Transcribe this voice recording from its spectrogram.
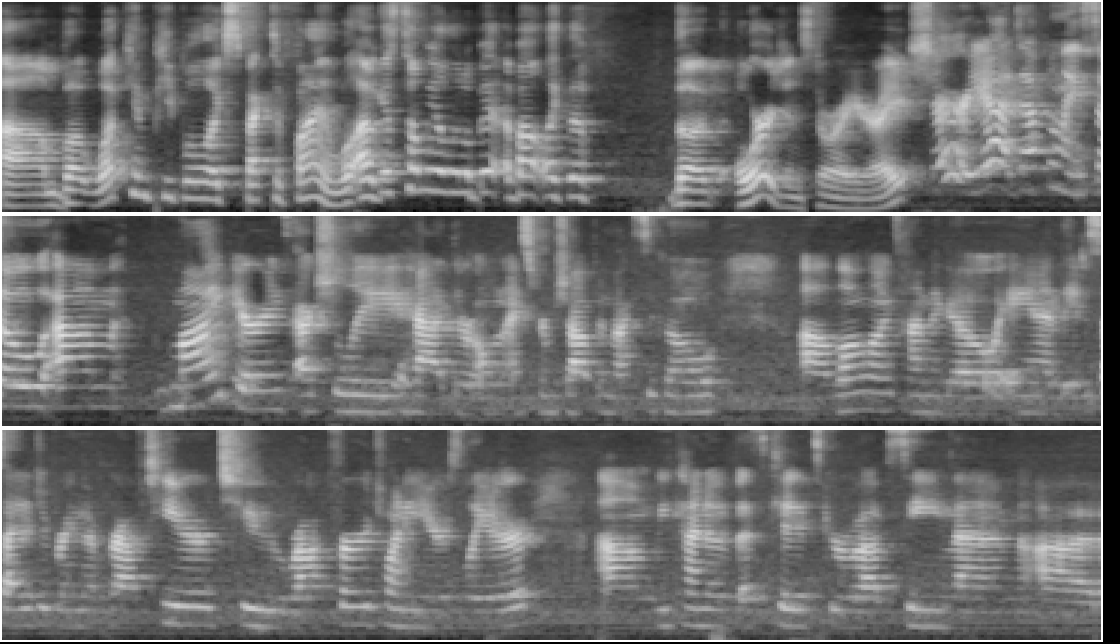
Um, but what can people expect to find? Well, I guess tell me a little bit about like the the origin story, right? Sure, yeah, definitely. So, um, my parents actually had their own ice cream shop in Mexico a long, long time ago, and they decided to bring their craft here to Rockford 20 years later. Um, we kind of, as kids, grew up seeing them uh,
